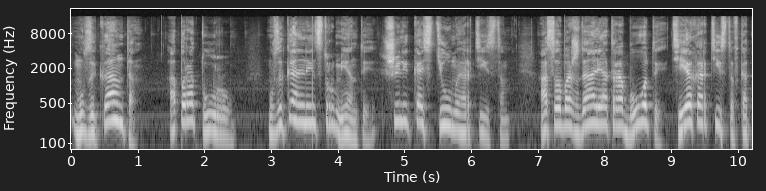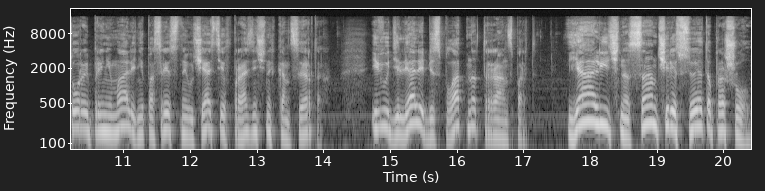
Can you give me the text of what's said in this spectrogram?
музыкантам аппаратуру, музыкальные инструменты, шили костюмы артистам, освобождали от работы тех артистов, которые принимали непосредственное участие в праздничных концертах и выделяли бесплатно транспорт. Я лично сам через все это прошел.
